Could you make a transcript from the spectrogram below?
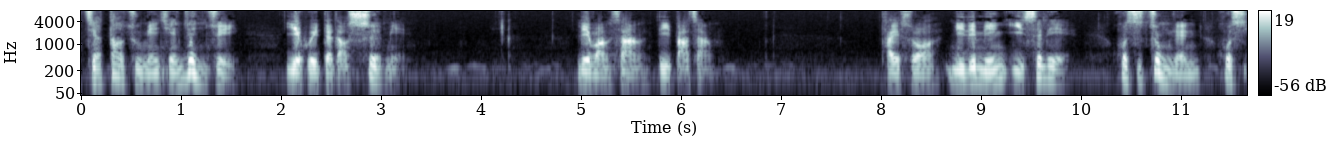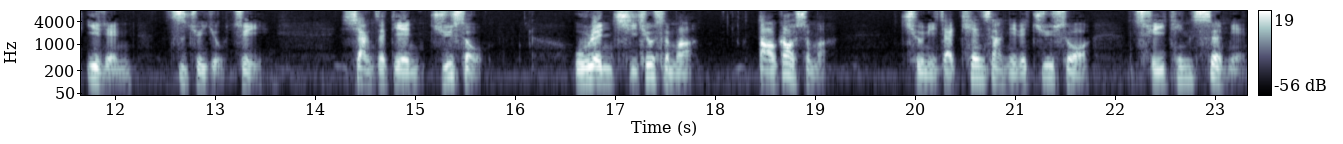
只要到主面前认罪，也会得到赦免。”列王上第八章，他又说：“你的名以色列，或是众人，或是一人，自觉有罪。”向着殿举手，无论祈求什么，祷告什么，求你在天上你的居所垂听赦免。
